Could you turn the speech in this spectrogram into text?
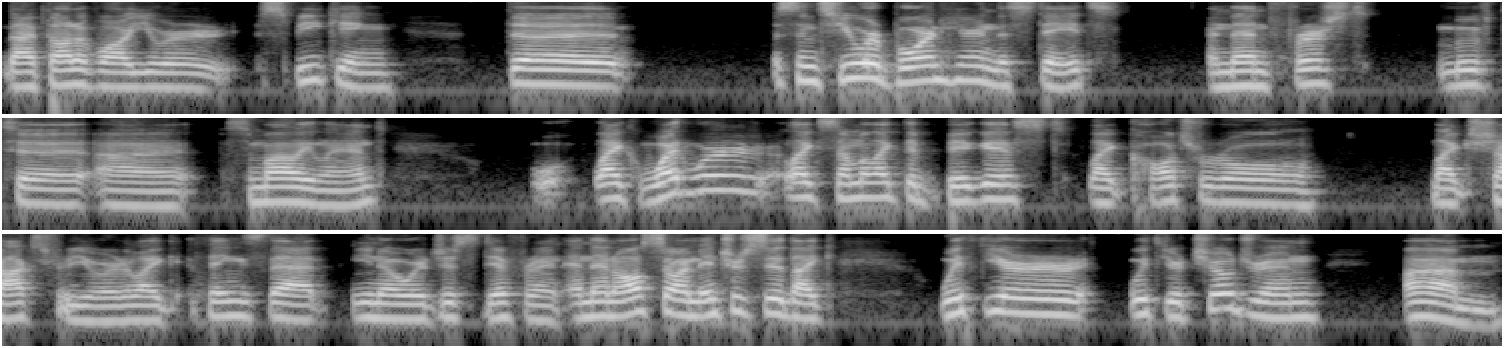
that I thought of while you were speaking, the since you were born here in the states and then first moved to uh, Somaliland, like what were like some of like the biggest like cultural like shocks for you or like things that you know were just different and then also i'm interested like with your with your children um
